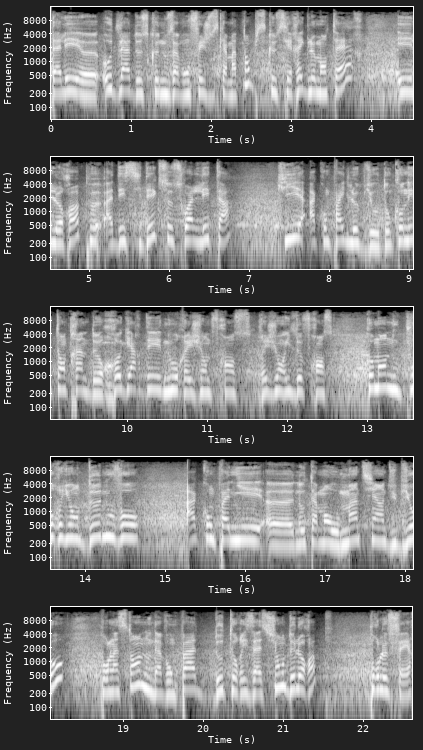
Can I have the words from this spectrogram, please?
d'aller euh, au-delà de ce que nous avons fait jusqu'à maintenant puisque c'est réglementaire et l'Europe a décidé que ce soit l'État qui accompagne le bio. Donc on est en train de regarder, nous, région de France, région Île-de-France, comment nous pourrions de nouveau accompagner euh, notamment au maintien du bio. Pour l'instant, nous n'avons pas d'autorisation de l'Europe pour le faire.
